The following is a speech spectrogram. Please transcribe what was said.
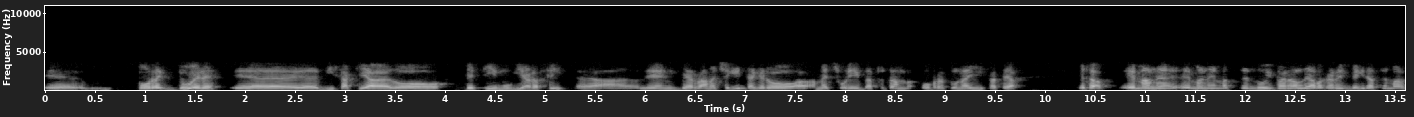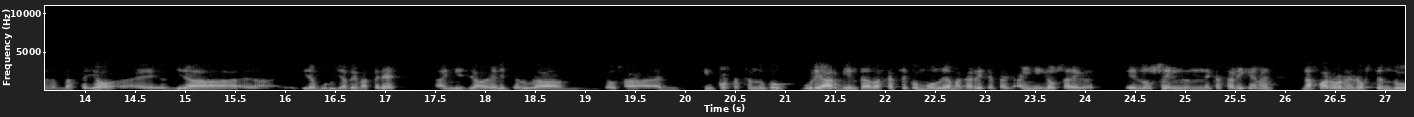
e, horrek du ere e, gizakia edo beti mugiarazi. E, lehen behar amets egin, eta gero amets hori batzutan obratu nahi izatea. Eta eman, eman ematen du iparraldea bakarrik begiratzen ba- bazaio, e, ez dira, ez dira buru jabe bat ere. Hain izia elikadura gauza importatzen dugu. Gure argien eta bakatzeko moldea makarrik, eta haini gauza e- edozein nekazarik hemen, Nafarroan erosten du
